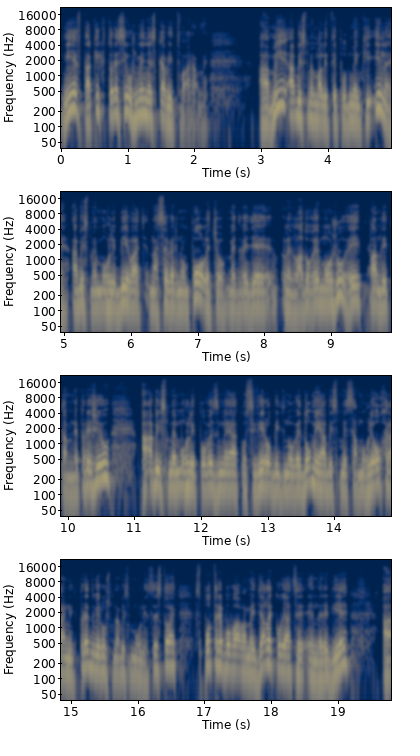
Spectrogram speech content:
nie v takých, ktoré si už my dneska vytvárame. A my, aby sme mali tie podmienky iné, aby sme mohli bývať na severnom pole, čo medvede len ľadové môžu, hej, pandy tam neprežijú, a aby sme mohli, povedzme, ako si vyrobiť nové domy, aby sme sa mohli ochrániť pred vírusmi, aby sme mohli cestovať, spotrebovávame ďaleko viacej energie a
